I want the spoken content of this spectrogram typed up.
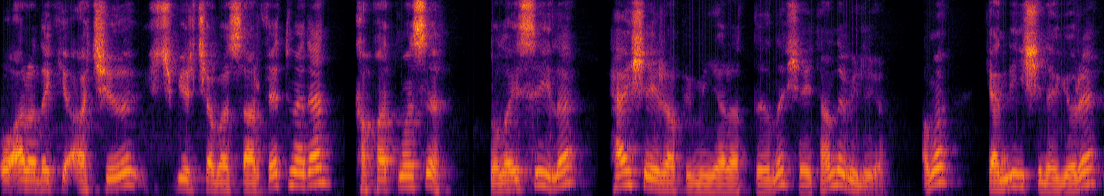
o aradaki açığı hiçbir çaba sarf etmeden kapatması. Dolayısıyla her şey Rabbimin yarattığını şeytan da biliyor. Ama kendi işine göre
